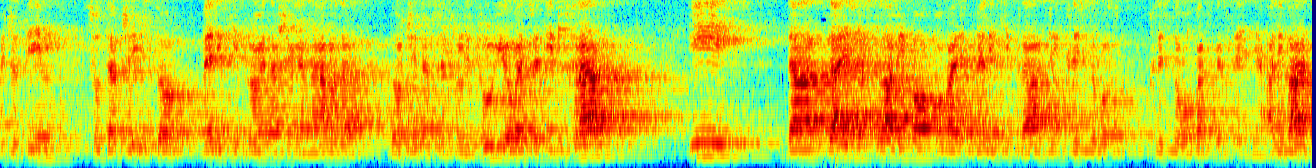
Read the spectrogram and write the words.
međutim, sutra će isto veliki broj našeg naroda doći na svetu liturgiju, ovaj sveti hram i da zajedno slavimo ovaj veliki praznik Hristovo, Hristovog vaskrsenja. Ali vas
